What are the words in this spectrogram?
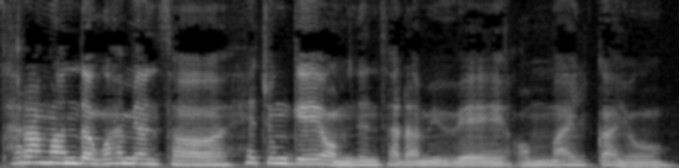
사랑한다고 하면서 해준 게 없는 사람이 왜 엄마일까요?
